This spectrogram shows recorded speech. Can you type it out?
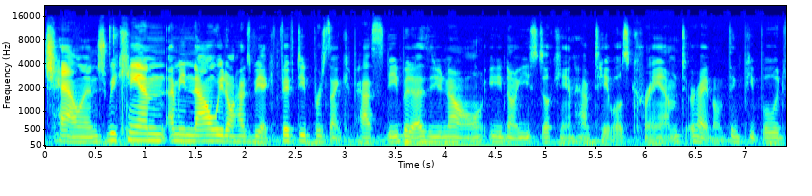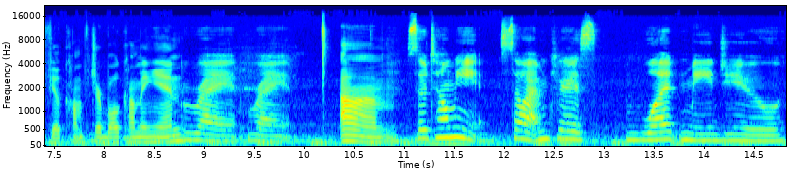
challenge. We can, I mean, now we don't have to be at 50% capacity, but as you know, you know, you still can't have tables crammed, or I don't think people would feel comfortable coming in. Right. Right. Um, So tell me. So I'm curious. What made you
